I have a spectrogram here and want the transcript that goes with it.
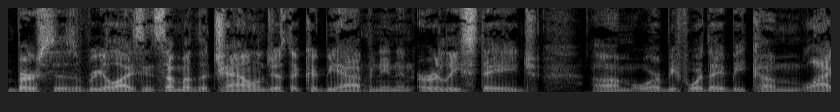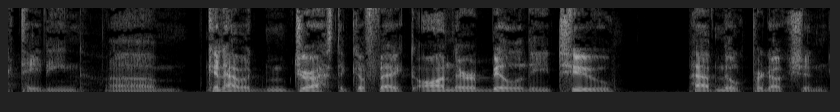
versus realizing some of the challenges that could be happening in early stage um, or before they become lactating um, can have a drastic effect on their ability to have milk production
